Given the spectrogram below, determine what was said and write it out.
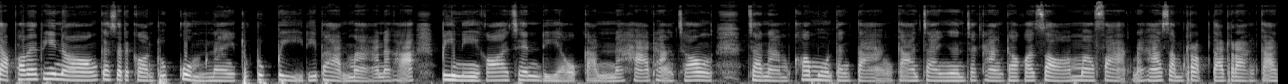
กับพ่อแม่พี่น้องเกษตรกรทุกกลุ่มในทุกๆ ปีที่ผ่านมานะคะ ปีนี้ก็เช่นเดียวกันนะคะ ทางช่องจะนำข้อมูลต่างๆ การจ่ายเงินจากทางทกสมาฝากนะคะสำหรับตารางการ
